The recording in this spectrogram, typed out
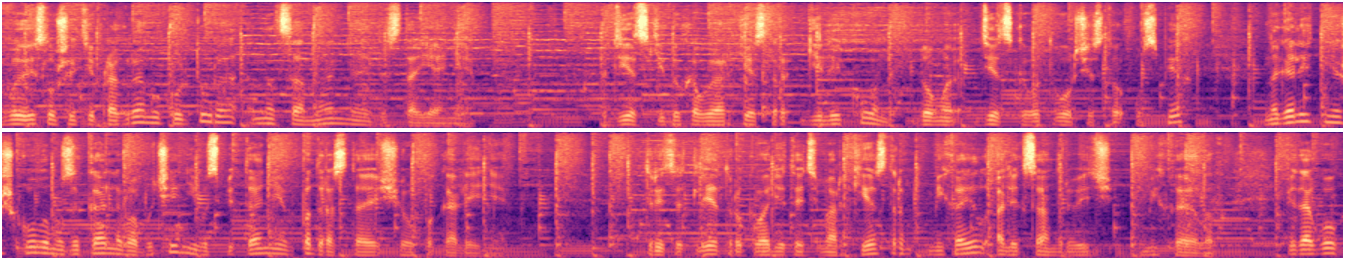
Вы слушаете программу «Культура. Национальное достояние». Детский духовой оркестр «Геликон» Дома детского творчества «Успех» – многолетняя школа музыкального обучения и воспитания подрастающего поколения. 30 лет руководит этим оркестром Михаил Александрович Михайлов, педагог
